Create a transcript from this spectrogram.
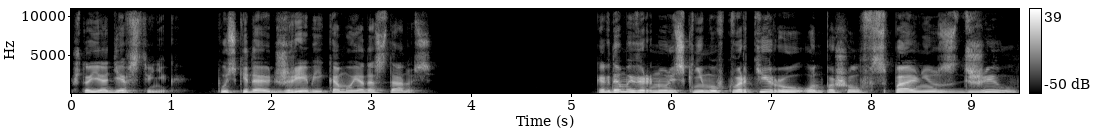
что я девственник. Пусть кидают жребий, кому я достанусь. Когда мы вернулись к нему в квартиру, он пошел в спальню с Джилл,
